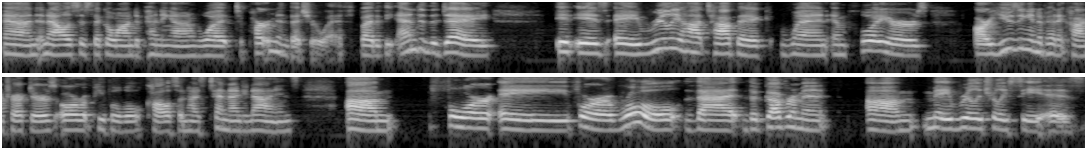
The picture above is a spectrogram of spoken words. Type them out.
and analysis that go on depending on what department that you're with. But at the end of the day, it is a really hot topic when employers are using independent contractors or what people will call sometimes 1099s um, for a for a role that the government um, may really truly see is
